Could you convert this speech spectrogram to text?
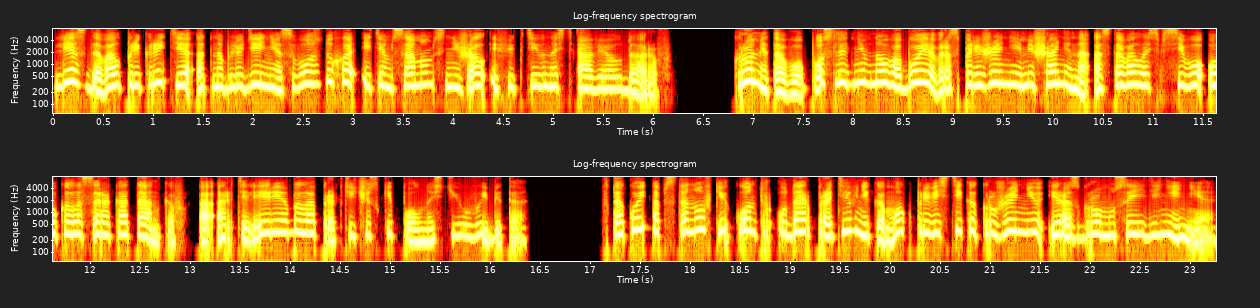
Лес давал прикрытие от наблюдения с воздуха и тем самым снижал эффективность авиаударов. Кроме того, после дневного боя в распоряжении Мишанина оставалось всего около 40 танков, а артиллерия была практически полностью выбита. В такой обстановке контрудар противника мог привести к окружению и разгрому соединения.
